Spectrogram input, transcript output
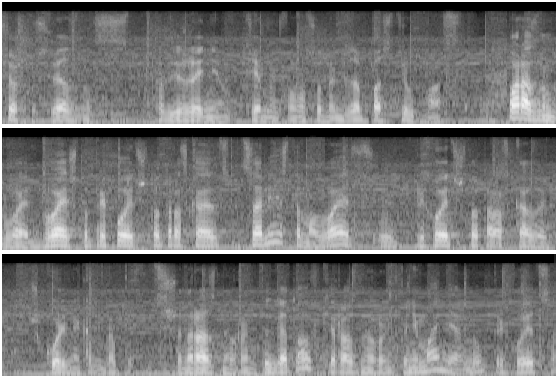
все, что связано с продвижением темы информационной безопасности в массы. По-разному бывает. Бывает, что приходит что-то рассказывать специалистам, а бывает, приходит что-то рассказывать школьникам, допустим. Совершенно разный уровень подготовки, разный уровень понимания, ну, приходится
